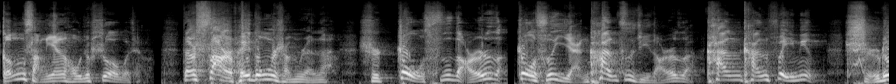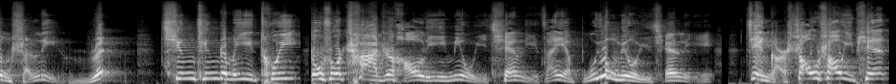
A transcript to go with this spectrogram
哽嗓咽喉就射过去了。但是萨尔培东是什么人啊？是宙斯的儿子。宙斯眼看自己的儿子堪堪废命，使用神力，润，轻轻这么一推，都说差之毫厘，谬以千里，咱也不用谬以千里。箭杆稍稍一偏，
